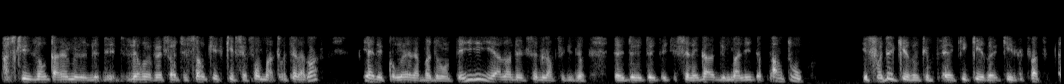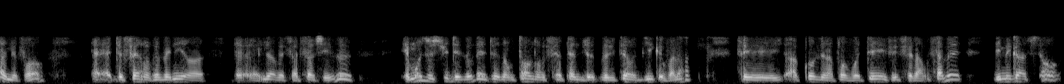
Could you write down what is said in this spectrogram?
parce qu'ils ont quand même leurs ressortissants qui, se font maltraiter là-bas. Il y a des Congolais là-bas de mon pays, il y a des de l'Afrique, du Sénégal, du Mali, de partout. Il faudrait qu'ils qu qu fassent un effort euh, de faire revenir euh, leurs ressortissants chez eux. Et moi, je suis désolé d'entendre certains auditeurs dire que voilà, c'est à cause de la pauvreté, c'est cela. Vous savez, l'immigration,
